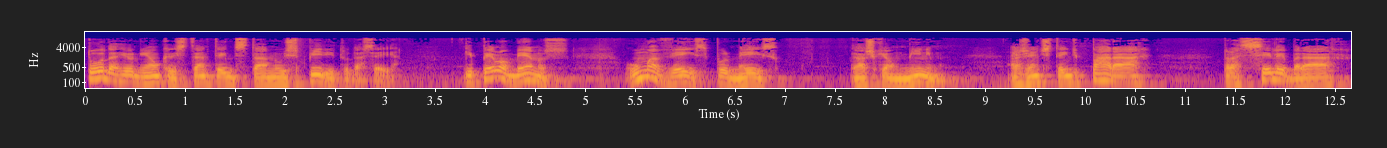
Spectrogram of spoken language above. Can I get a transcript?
toda reunião cristã tem de estar no espírito da ceia. E pelo menos uma vez por mês, acho que é um mínimo, a gente tem de parar para celebrar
